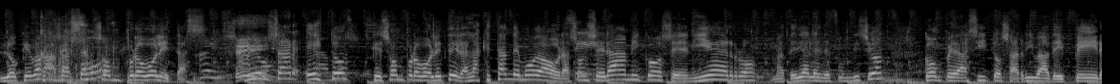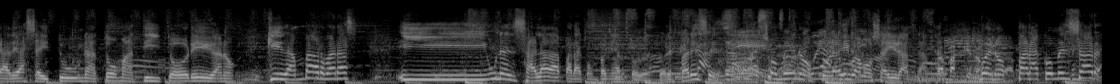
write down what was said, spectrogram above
lo que vamos a hacer son proboletas. Voy a usar estos que son proboleteras, las que están de moda ahora. Son cerámicos, en hierro, materiales de fundición, con pedacitos arriba de pera, de aceituna, tomatito, orégano. Quedan bárbaras. Y una ensalada para acompañar todo esto, ¿les parece? Más o menos por ahí vamos a ir andando. Bueno, para comenzar,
